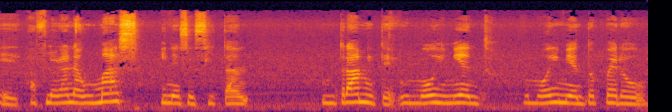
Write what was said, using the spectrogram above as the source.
eh, afloran aún más y necesitan un trámite, un movimiento, un movimiento pero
